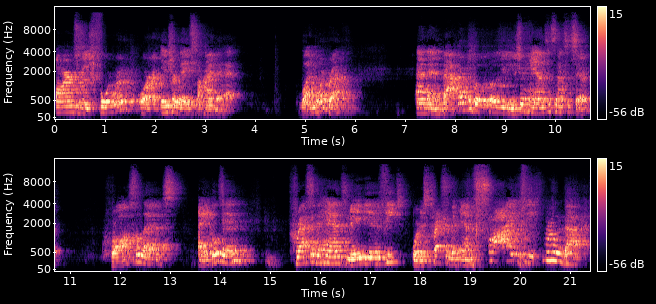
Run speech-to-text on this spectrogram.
Arms reach forward or are interlaced behind the head. One more breath. And then back up to boat pose. You can use your hands as necessary. Cross the legs, ankles in. Press the hands, maybe in the feet, or just press the hands. Slide the feet through and back.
